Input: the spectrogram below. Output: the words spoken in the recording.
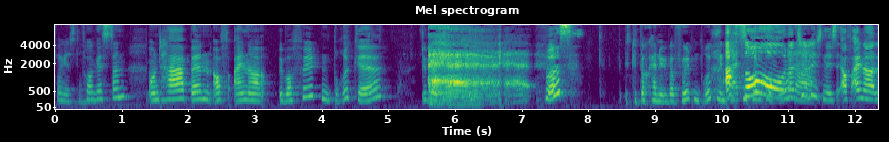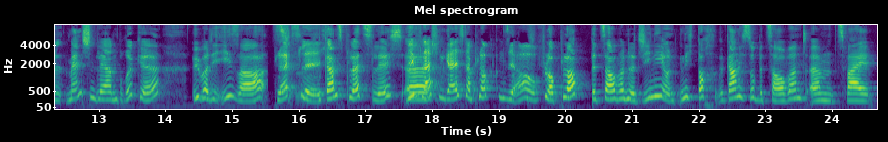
Vorgestern. vorgestern und haben auf einer überfüllten Brücke über. Was? es gibt doch keine überfüllten Brücken in Ach Zeiten so, von Corona. natürlich nicht. Auf einer menschenleeren Brücke über die Isar. Plötzlich. Ganz plötzlich. Wie äh, Flaschengeister ploppten sie auf. Plop, plop, bezaubernde Genie und nicht doch gar nicht so bezaubernd. Ähm, zwei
